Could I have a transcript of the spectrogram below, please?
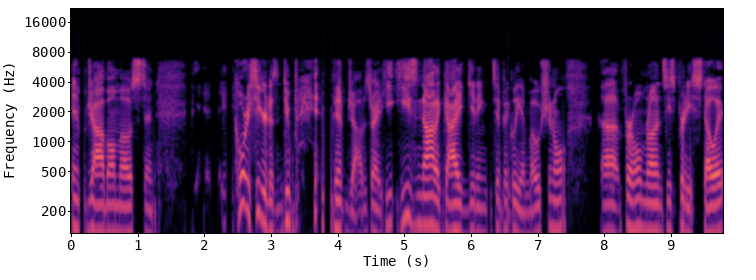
pimp job almost. And Corey Seager doesn't do pimp jobs, right? He he's not a guy getting typically emotional uh, for home runs. He's pretty stoic.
